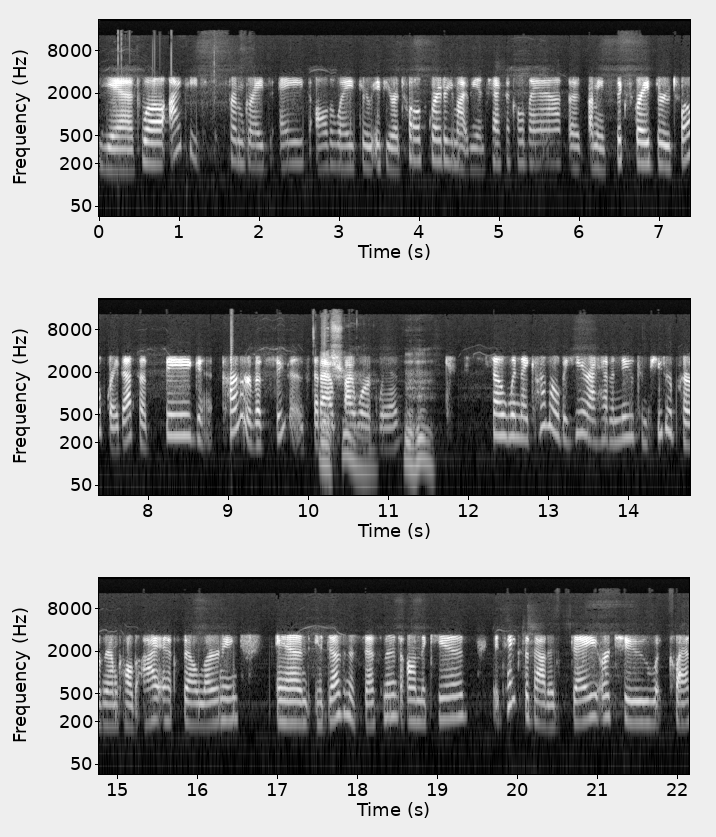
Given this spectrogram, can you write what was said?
Yes, well, I teach from grades 8 all the way through, if you're a 12th grader, you might be in technical math. Uh, I mean, 6th grade through 12th grade. That's a big curve of students that Yes, I, sure. I work with. hmm So when they come over here, I have a new computer program called IXL Learning, and it does an assessment on the kids. It takes about a day or two class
